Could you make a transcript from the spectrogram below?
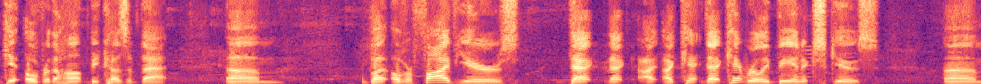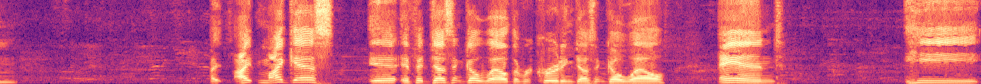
get over the hump because of that. Um, but over five years, that that I, I can't that can't really be an excuse. Um, I, I my guess if it doesn't go well, the recruiting doesn't go well, and he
